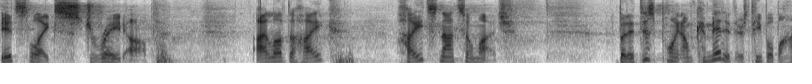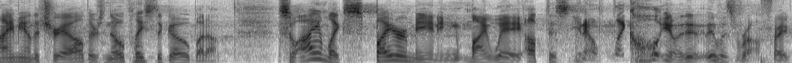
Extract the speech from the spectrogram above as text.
It's like straight up. I love to hike, heights, not so much. But at this point, I'm committed. There's people behind me on the trail, there's no place to go but up. So I am like Spider Manning my way up this, you know, like, whole, you know, it, it was rough, right?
